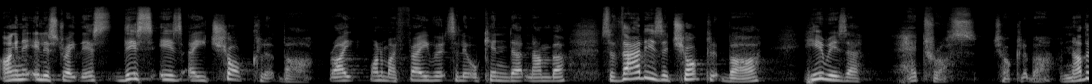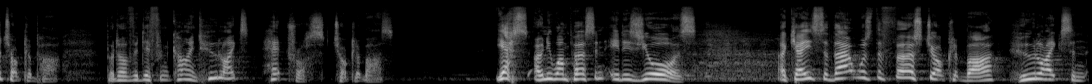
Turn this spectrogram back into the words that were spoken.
I'm going to illustrate this. This is a chocolate bar, right? One of my favorites, a little Kinder number. So that is a chocolate bar. Here is a heteros chocolate bar, another chocolate bar, but of a different kind. Who likes heteros chocolate bars? Yes, only one person. It is yours. Okay, so that was the first chocolate bar. Who likes an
